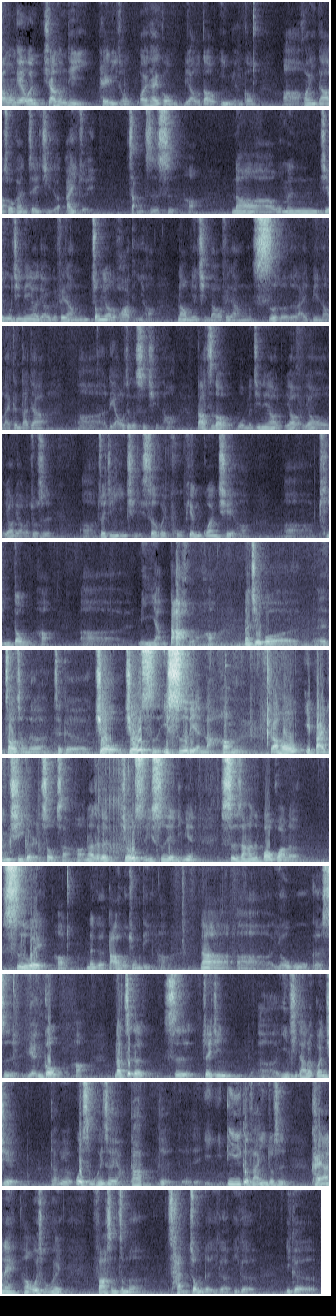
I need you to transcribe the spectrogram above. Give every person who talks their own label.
Speaker 1: 上通天文，下通地，陪你从外太空聊到应员工啊！欢迎大家收看这一集的爱嘴长知识哈。那我们节目今天要聊一个非常重要的话题哈。那我们也请到非常适合的来宾哦，来跟大家啊聊这个事情哈。大家知道，我们今天要要要要聊的就是啊，最近引起社会普遍关切哈啊，屏东哈啊民扬大火哈。那结果，呃，造成了这个九九死一失联啦，哈，然后一百零七个人受伤，哈，那这个九死一失联里面，事实上它是包括了四位，哈，那个打火兄弟，哈，那啊有五个是员工，哈，那这个是最近呃引起大家的关切，但因为为什么会这样？大家的第一个反应就是凯安呢，哈，为什么会发生这么惨重的一个一个？一个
